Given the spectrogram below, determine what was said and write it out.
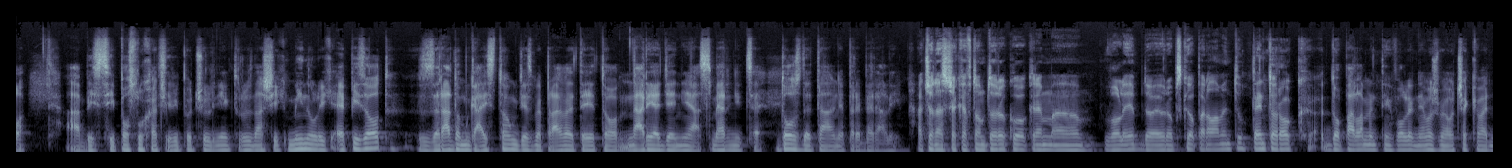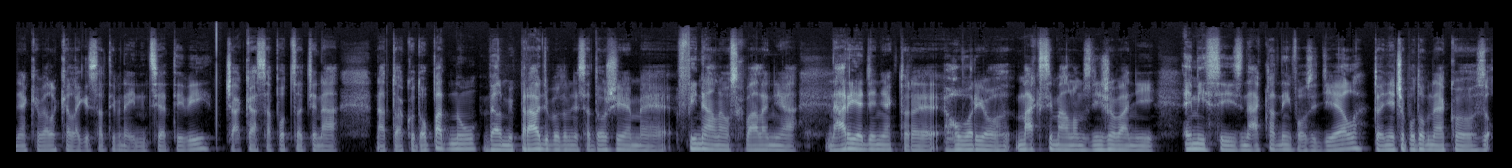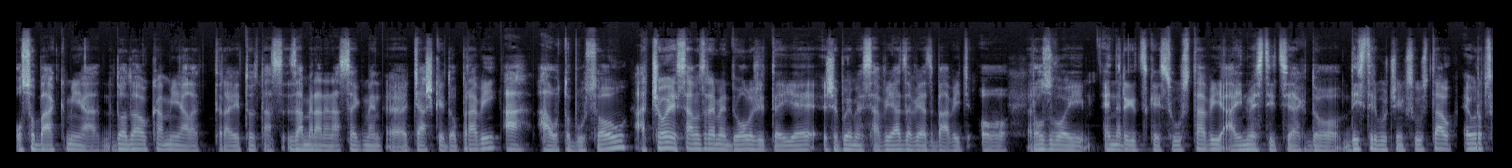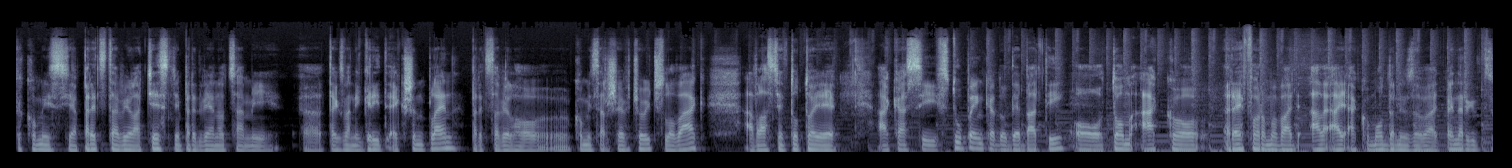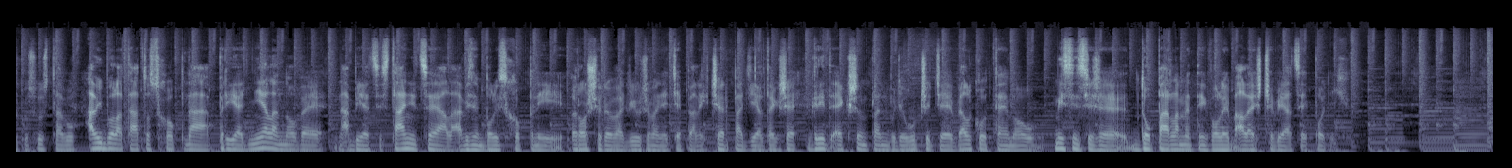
aby si posluchači vypočuli niektorú z našich minulých epizód s Radom Geistom, kde sme práve tieto nariadenia a smernice dosť detálne preberali. A čo nás čaká v tomto roku okrem uh, volieb do Európskeho parlamentu? Tento rok do parlamentných volieb nemôžeme očakávať nejaké veľké legislatívne iniciatívy. Čaká sa v podstate na, na to, ako dopadnú. Veľmi pravdepodobne sa dožijeme finálneho schválenia nariadenia, ktoré hovorí o maximálnom znižovaní emisí z nákladných vozidiel. To je niečo podobné ako s osobákmi a dodávkami, ale teda je to zamerané na segment e, ťažkej dopravy a autobusov. A čo je samozrejme dôležité je, že budeme sa viac a viac baviť o rozvoji energetickej sústavy a investíciách do distribučných sústav. Európska komisia predstavila tesne pred Vianocami tzv. Grid Action Plan, predstavil ho eh, komisár Ševčovič, Slovák a vlastne toto je akási vstúpenka do debaty o tom, ako reformovať, ale aj ako modernizovať energetickú sústavu, aby bola táto schopná prijať nielen nové nabíjacie stanice, ale aby sme boli schopní rozširovať využívanie tepelných čerpadiel. Takže Grid Action Plan bude určite veľkou témou. Myslím si, že do parlamentných volieb, ale ešte viacej po nich.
